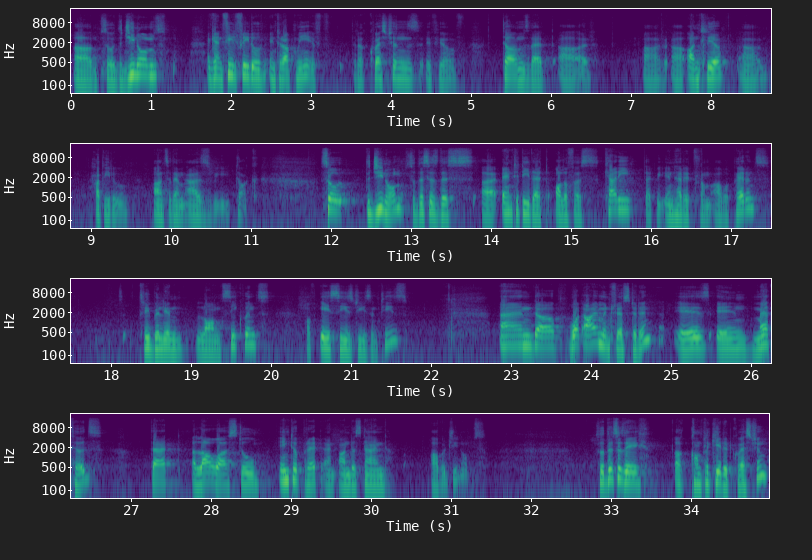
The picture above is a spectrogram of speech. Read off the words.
Um, so the genomes, again, feel free to interrupt me if there are questions, if you have terms that are, are uh, unclear, uh, happy to answer them as we talk. So the genome, so this is this uh, entity that all of us carry that we inherit from our parents. 3 billion long sequence of A, C's, G's, and T's. And uh, what I'm interested in is in methods that allow us to interpret and understand our genomes. So this is a, a complicated question.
